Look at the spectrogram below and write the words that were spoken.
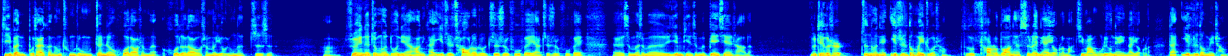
基本不太可能从中真正获到什么，获得到什么有用的知识啊。所以呢，这么多年哈，你看一直吵吵着知识付费呀，知识付费，呃，什么什么音频什么变现啥的，那这个事儿。这么多年一直都没做成，这都吵吵多少年？十来年有了嘛？起码五六年应该有了，但一直都没成。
